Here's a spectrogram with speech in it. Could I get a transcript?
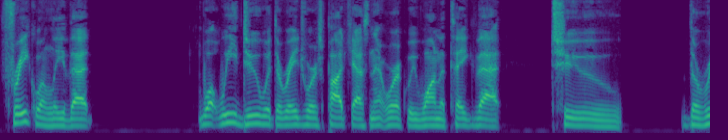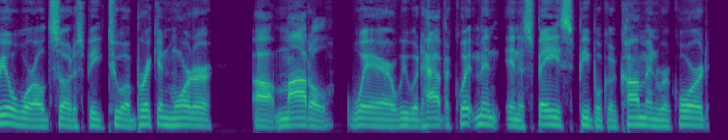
frequently that what we do with the Rageworks Podcast Network, we want to take that to the real world, so to speak, to a brick and mortar uh, model where we would have equipment in a space, people could come and record.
